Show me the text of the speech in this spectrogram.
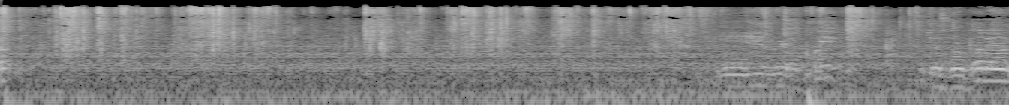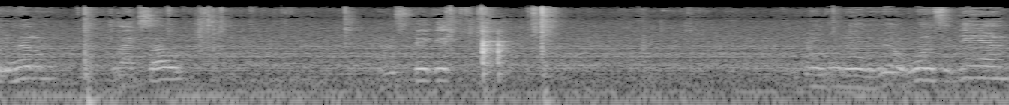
up. And real quick, just gonna go down the middle, like so. Stick it. Gonna go down the middle once again,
